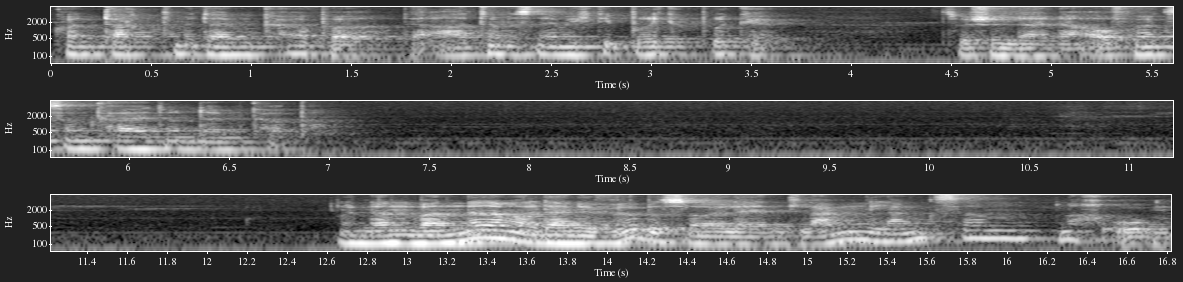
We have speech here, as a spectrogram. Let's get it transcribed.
Kontakt mit deinem Körper. Der Atem ist nämlich die Brücke zwischen deiner Aufmerksamkeit und deinem Körper. Und dann wandere mal deine Wirbelsäule entlang langsam nach oben.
